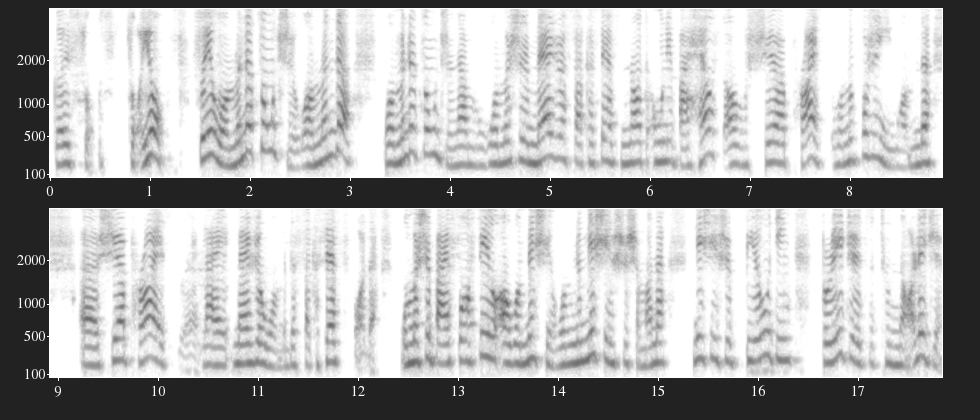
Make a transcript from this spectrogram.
个所左右，所以我们的宗旨，我们的我们的宗旨呢，我们是 measure success not only by health of share price，我们不是以我们的呃 share price 来 measure 我们的 successful 的，我们是 by fulfill our mission，我们的 mission 是什么呢？mission 是 building bridges to knowledge。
